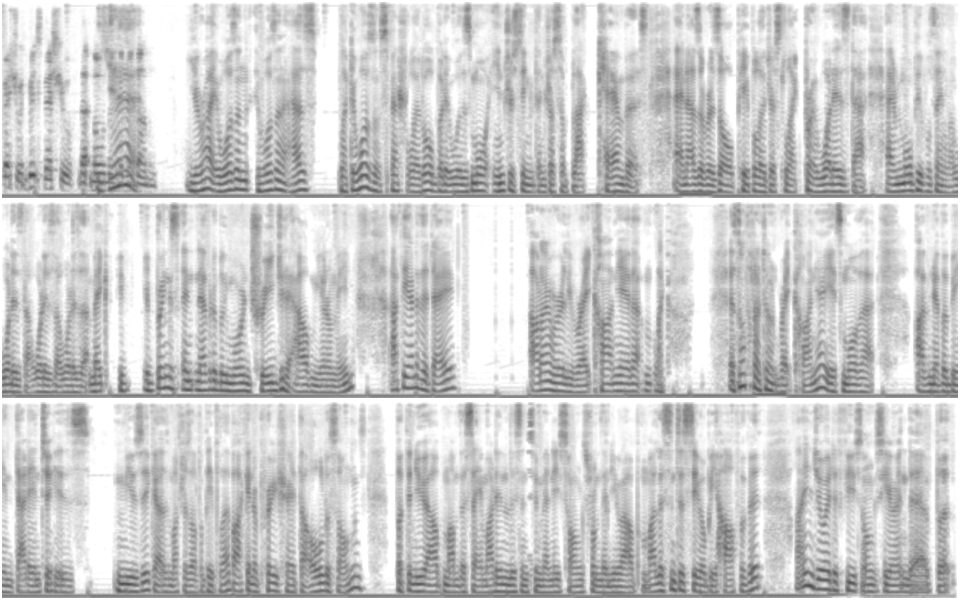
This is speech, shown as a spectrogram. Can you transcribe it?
special, it's a bit special that no one has Yeah. ever done. you're right. It wasn't it wasn't as like it wasn't special at all, but it was more interesting than just a black canvas. And as a result, people are just like, bro, what is that? And more people saying like, what is that? What is that? What is that? Make it, it brings inevitably more intrigue to the album. You know what I mean? At the end of the day, I don't really rate Kanye that like. It's not that I don't rate Kanye. It's more that I've never been that into his music as much as other people have. I can appreciate the older songs, but the new album, I'm the same. I didn't listen to many songs from the new album. I listened to CLB half of it. I enjoyed a few songs here and there, but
